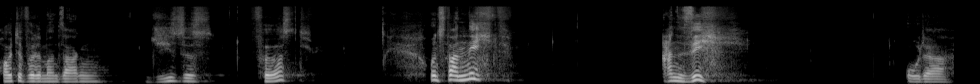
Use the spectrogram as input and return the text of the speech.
Heute würde man sagen, Jesus first. Und zwar nicht an sich oder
